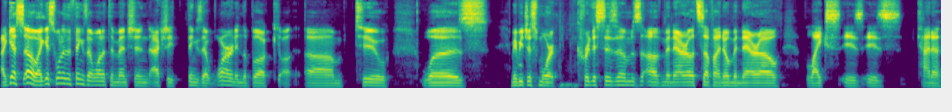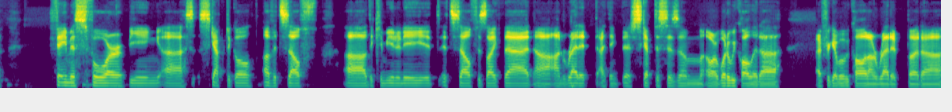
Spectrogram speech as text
I guess. Oh, I guess one of the things I wanted to mention, actually, things that weren't in the book, uh, um, too, was maybe just more criticisms of Monero itself. I know Monero likes is is kind of famous for being uh, skeptical of itself. Uh, the community it, itself is like that. Uh, on Reddit, I think there's skepticism, or what do we call it? Uh, I forget what we call it on Reddit, but uh,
